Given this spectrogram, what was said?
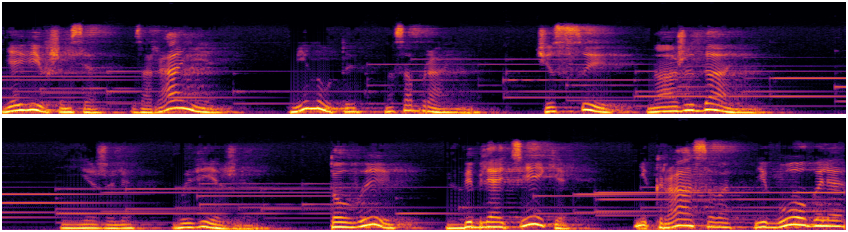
явившимся заранее, минуты на собрание, часы на ожидание. Ежели вы вежливы, то вы в библиотеке Некрасова и Гоголя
